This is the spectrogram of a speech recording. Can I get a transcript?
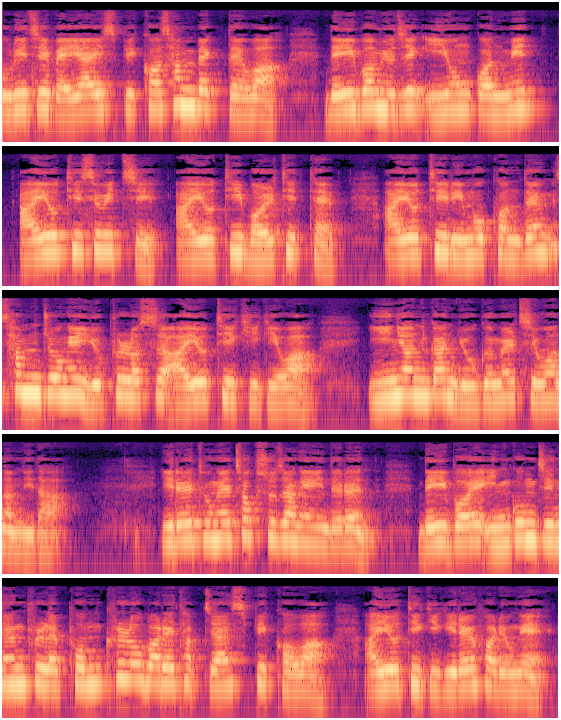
우리집 AI 스피커 300대와 네이버 뮤직 이용권 및 IoT 스위치, IoT 멀티탭, IoT 리모컨 등 3종의 U IoT 기기와 2년간 요금을 지원합니다. 이를 통해 척수장애인들은 네이버의 인공지능 플랫폼 클로바를 탑재한 스피커와 IoT 기기를 활용해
